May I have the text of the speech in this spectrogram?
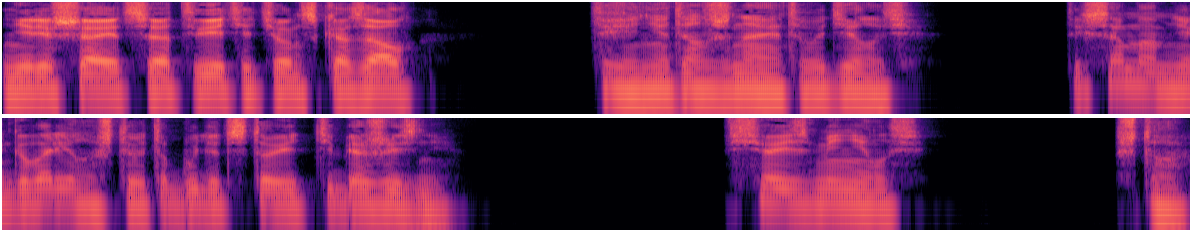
не решается ответить, он сказал — «Ты не должна этого делать. Ты сама мне говорила, что это будет стоить тебе жизни». «Все изменилось». «Что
